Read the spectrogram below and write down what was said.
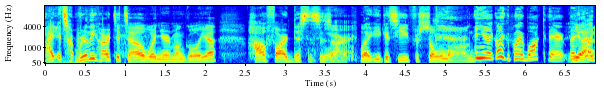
I, it's really hard to tell when you're in Mongolia how far distances Yeah. are. Like you can see for so long. And you're like, oh, I could probably walk there, but Yeah. like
